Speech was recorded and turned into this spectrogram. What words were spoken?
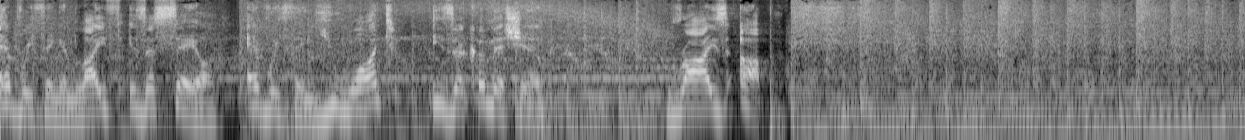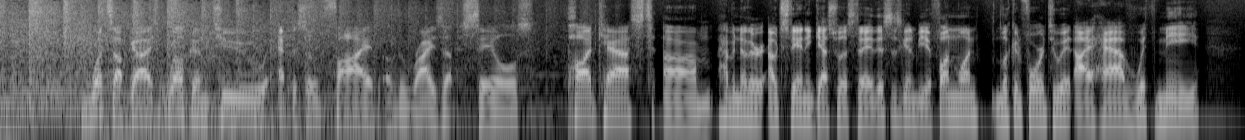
Everything in life is a sale. Everything you want is a commission. Rise up. What's up, guys? Welcome to episode five of the Rise Up Sales podcast. Um, have another outstanding guest with us today. This is going to be a fun one. Looking forward to it. I have with me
